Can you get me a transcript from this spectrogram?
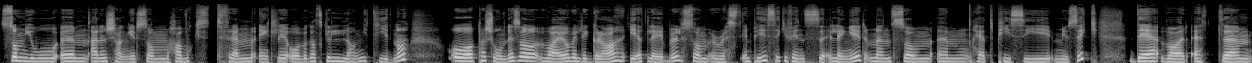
Som jo um, er en sjanger som har vokst frem egentlig over ganske lang tid nå. Og personlig så var jeg jo veldig glad i et label som Rest in Peace ikke fins lenger, men som um, het PC Music. Det var et um,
